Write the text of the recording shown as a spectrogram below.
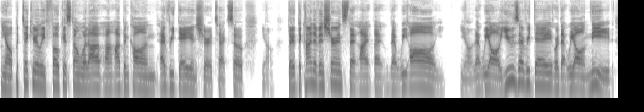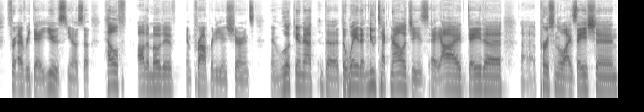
you know, particularly focused on what I, have been calling everyday insurtech. So, you know, the the kind of insurance that I that that we all you know that we all use every day or that we all need for everyday use you know so health automotive and property insurance and looking at the the way that new technologies ai data uh, personalization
